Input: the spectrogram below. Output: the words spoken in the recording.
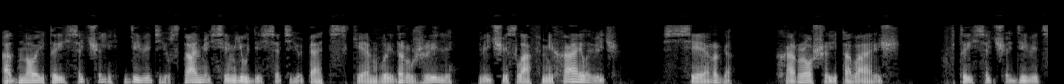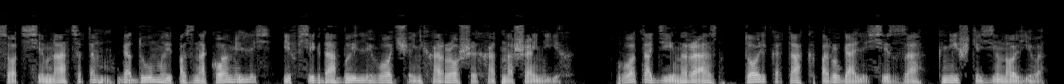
1975 с кем вы дружили, Вячеслав Михайлович? Серго. Хороший товарищ. В 1917 году мы познакомились и всегда были в очень хороших отношениях. Вот один раз только так поругались из-за книжки Зиновьева.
